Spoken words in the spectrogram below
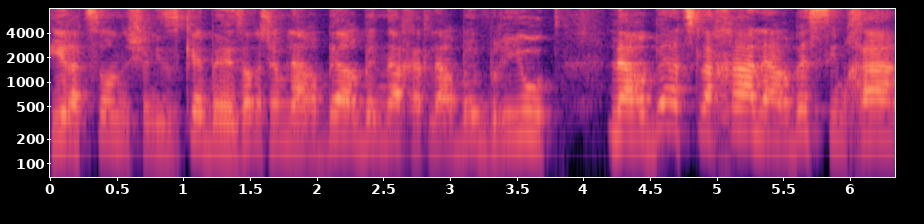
יהי רצון שנזכה בעזרת השם להרבה הרבה נחת, להרבה בריאות, להרבה הצלחה, להרבה שמחה,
